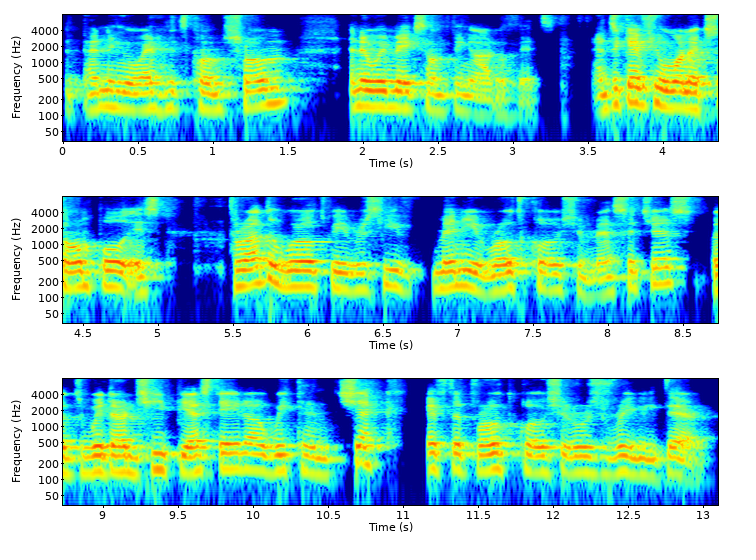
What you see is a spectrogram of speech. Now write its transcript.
depending on where it comes from, and then we make something out of it. And to give you one example is throughout the world, we receive many road closure messages, but with our GPS data, we can check if that road closure is really there.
